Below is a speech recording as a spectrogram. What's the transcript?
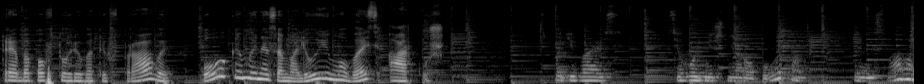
Треба повторювати вправи, поки ми не замалюємо весь аркуш. Сподіваюсь, сьогоднішня робота принесла вам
